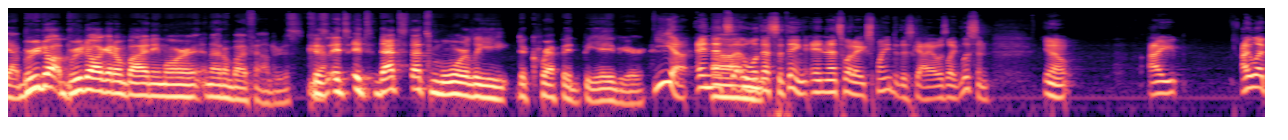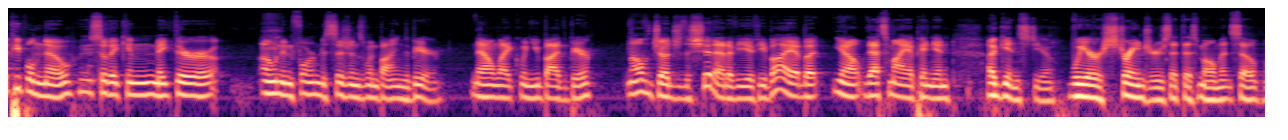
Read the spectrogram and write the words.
yeah, Brewdog Brewdog I don't buy anymore and I don't buy Founders cuz it's it's that's that's morally decrepit behavior. yeah, and that's uh, well, Um, that's the thing, and that's what I explained to this guy. I was like, listen, you know, I I let people know so they can make their own informed decisions when buying the beer. Now, like when you buy the beer, I'll judge the shit out of you if you buy it, but you know that's my opinion against you. We are strangers at this moment, so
